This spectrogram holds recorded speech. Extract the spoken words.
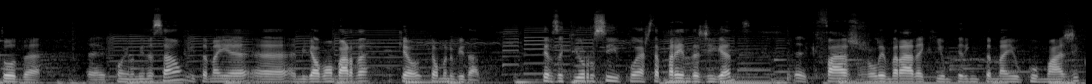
toda uh, com iluminação e também a, a Miguel Bombarda, que é, que é, uma novidade. Temos aqui o Rocio com esta prenda gigante, que faz relembrar aqui um bocadinho também o cubo mágico,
